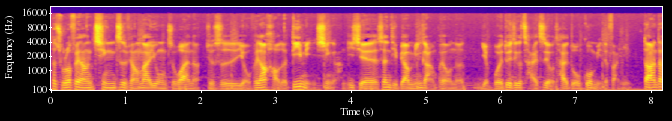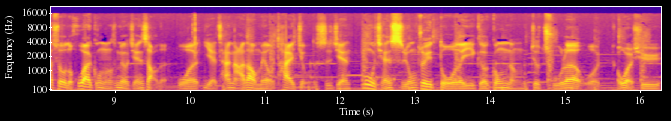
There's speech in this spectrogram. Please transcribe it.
它除了非常轻质、非常耐用之外呢，就是有非常好的低敏性啊。一些身体比较敏感的朋友呢，也不会对这个材质有太多过敏的反应。当然，它所有的户外功能是没有减少的。我也才拿到没有太久的时间，目前使用最多的一个功能，就除了我偶尔去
